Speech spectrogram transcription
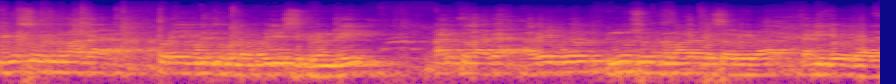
மிக சுருக்கமாக உரையை முடித்துக் கொண்ட முயற்சிக்கு நன்றி. அடுத்ததாக அதே போல் இன்னும் சுருக்கமாக பேச வருகிறார் கணிக்க வருகிறார்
